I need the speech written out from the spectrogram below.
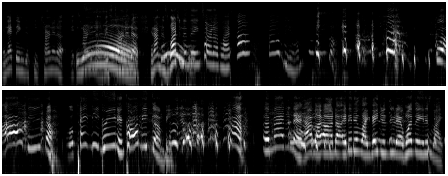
and that thing just keep turning up, it's turning up, it's turning up, and I'm just watching the thing turn up like, oh, I'll be him. well, I'll be no. Well, paint me green and call me Gumby. Huh, ah, Imagine that. I'm like, oh no, and it is like they just do that one thing, and it's like.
